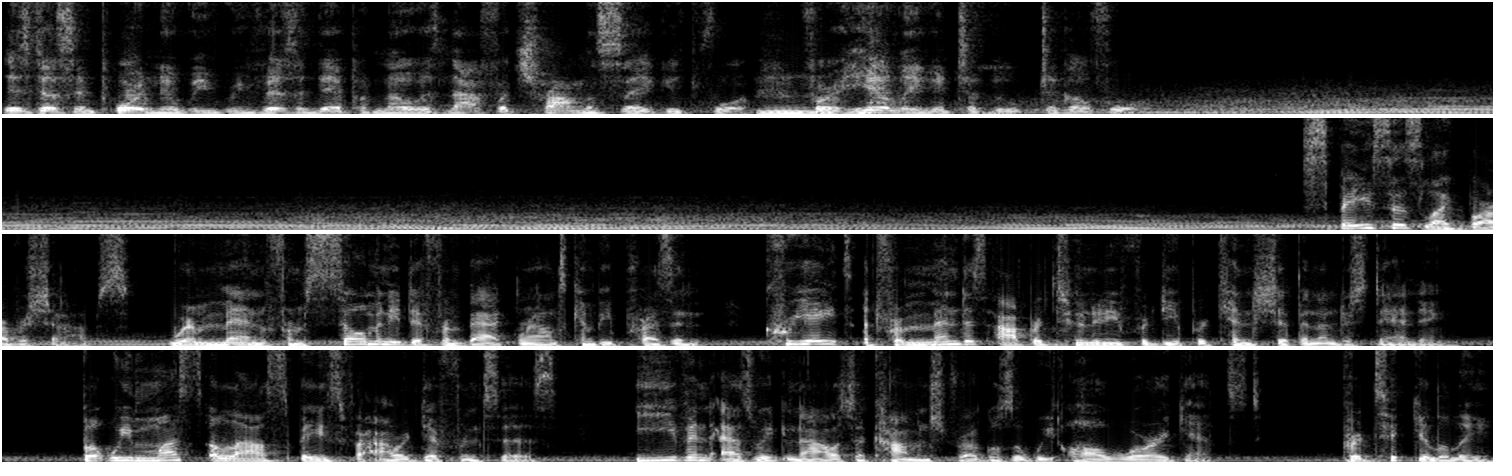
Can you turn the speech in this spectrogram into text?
it's just important that we revisit that, but no, it's not for trauma's sake; it's for Mm. for healing and to go, to go forward. Spaces like barbershops, where men from so many different backgrounds can be present, creates a tremendous opportunity for deeper kinship and understanding. But we must allow space for our differences, even as we acknowledge the common struggles that we all war against, particularly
